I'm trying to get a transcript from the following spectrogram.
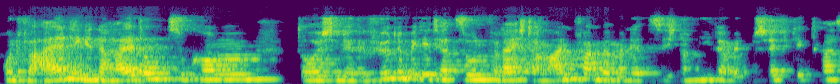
und vor allen Dingen in eine Haltung zu kommen durch eine geführte Meditation vielleicht am Anfang, wenn man jetzt sich noch nie damit beschäftigt hat,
